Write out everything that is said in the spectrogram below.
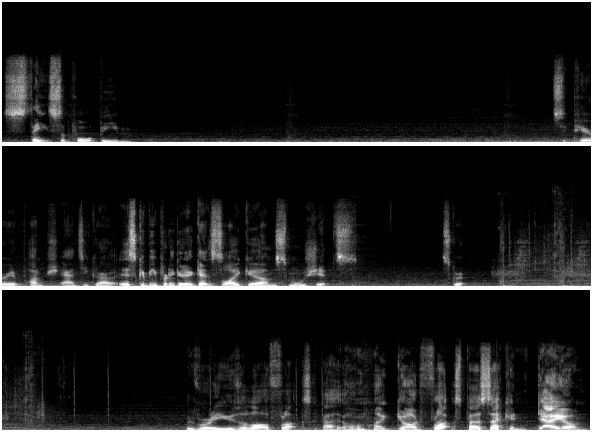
State support beam. Superior punch anti-gravity. This could be pretty good against, like, um, small ships. Screw it. We've already used a lot of flux capacity. Oh my god, flux per second. Damn!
